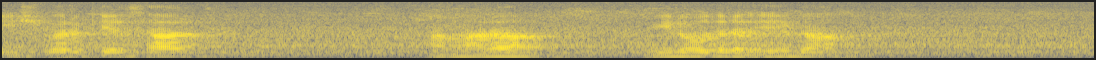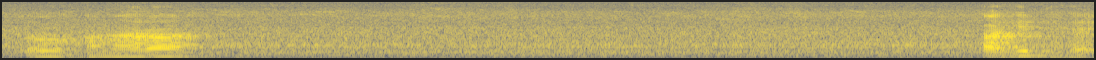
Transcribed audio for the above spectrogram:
ईश्वर के साथ हमारा विरोध रहेगा तो हमारा अहित है।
